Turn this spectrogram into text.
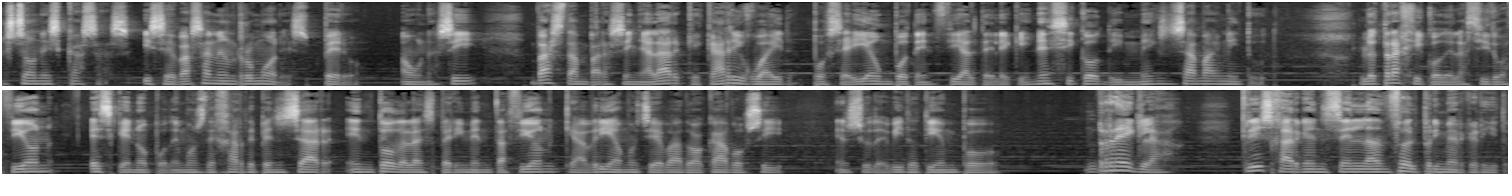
son escasas y se basan en rumores, pero, aún así, bastan para señalar que Carrie White poseía un potencial telequinésico de inmensa magnitud. Lo trágico de la situación es que no podemos dejar de pensar en toda la experimentación que habríamos llevado a cabo si, en su debido tiempo... ¡Regla! Chris Hargensen lanzó el primer grito.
